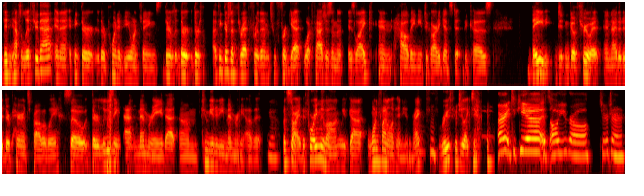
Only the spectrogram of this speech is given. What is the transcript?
didn't have to live through that and I, think their their point of view on things they're they're they're I think there's a threat for them to forget what fascism is like and how they need to guard against it because they didn't go through it and neither did their parents probably so they're losing that memory that um, community memory of it Yeah. but sorry before we move on we've got one final opinion right ruth would you like to All right, Takia, it's all you, girl. It's your turn.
